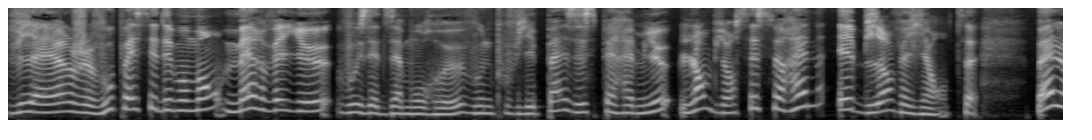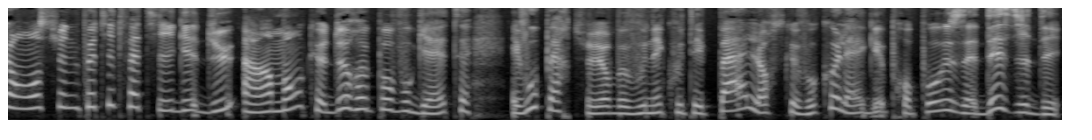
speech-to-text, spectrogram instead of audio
Vierge, vous passez des moments merveilleux. Vous êtes amoureux. Vous ne pouviez pas espérer mieux. L'ambiance est sereine et bienveillante. Balance, une petite fatigue due à un manque de repos vous guette et vous perturbe. Vous n'écoutez pas lorsque vos collègues proposent des idées.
